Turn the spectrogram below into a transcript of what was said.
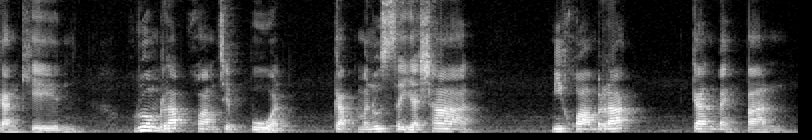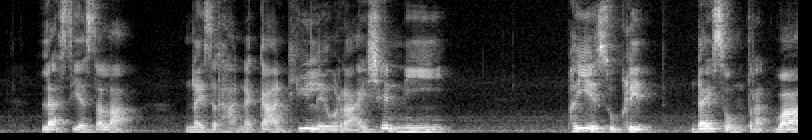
กางเขน ร่วมรับความเจ็บปวดกับมนุษยชาติ มีความรัก การแบ่งปัน และเสียสละในสถานการณ์ที่เลวร้ายเช่นนี้ พระเยซูคริสต์ได้ทรงตรัสว่า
